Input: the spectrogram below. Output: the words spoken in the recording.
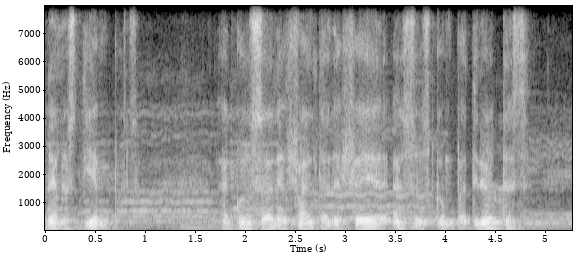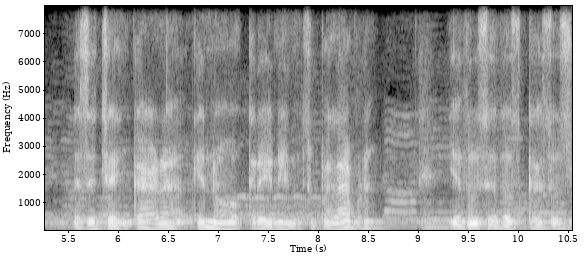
de los tiempos. Acusa de falta de fe a sus compatriotas les echa en cara que no creen en su palabra y aduce dos casos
